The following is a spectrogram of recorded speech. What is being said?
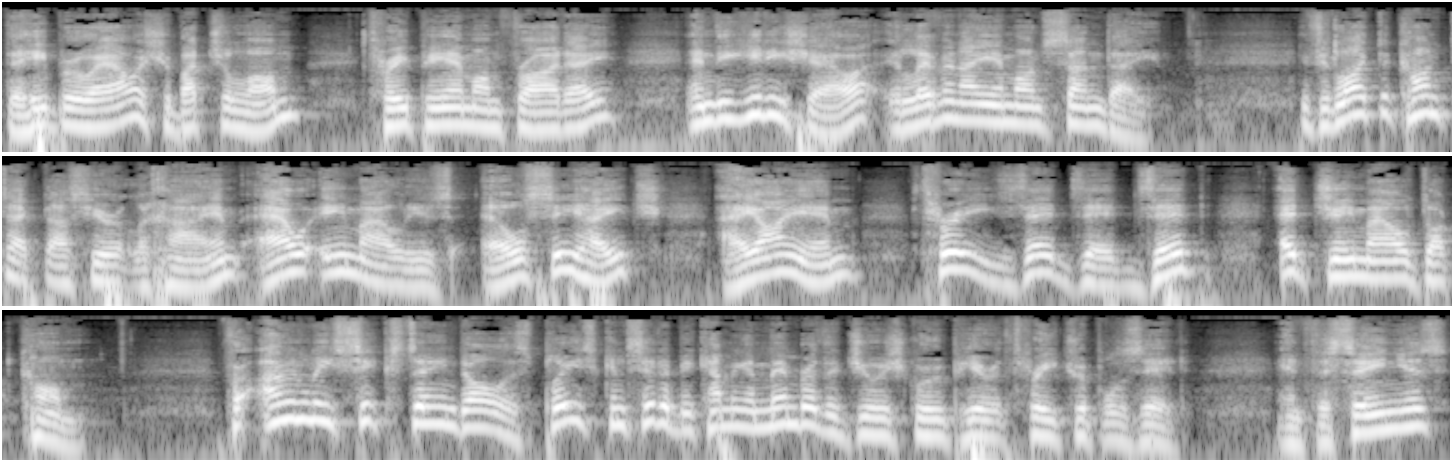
The Hebrew Hour, Shabbat Shalom, 3 p.m. on Friday, and the Yiddish Hour, 11 a.m. on Sunday. If you'd like to contact us here at L'chaim, our email is lchaim 3zzz at gmail.com. For only $16, please consider becoming a member of the Jewish group here at 3 Triple Z. And for seniors,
